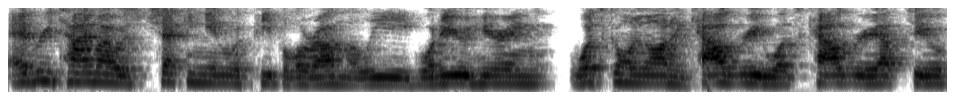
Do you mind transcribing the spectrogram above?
every time I was checking in with people around the league, what are you hearing? What's going on in Calgary? What's Calgary up to?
